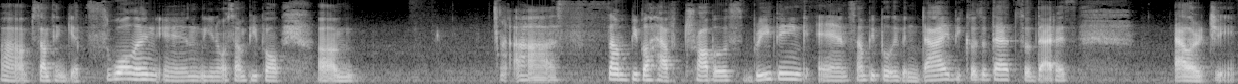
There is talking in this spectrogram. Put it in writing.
uh, something gets swollen and you know some people um, uh, some people have troubles breathing and some people even die because of that so that is allergy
